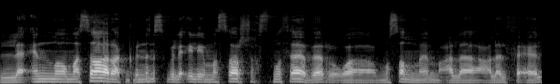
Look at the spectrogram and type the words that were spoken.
لأنه مسارك بالنسبة لي مسار شخص مثابر ومصمم على على الفعل.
